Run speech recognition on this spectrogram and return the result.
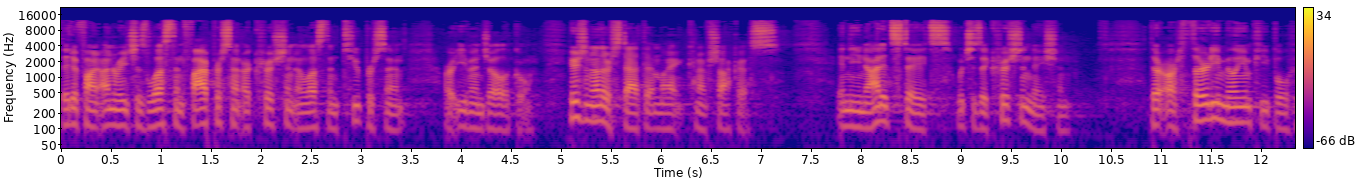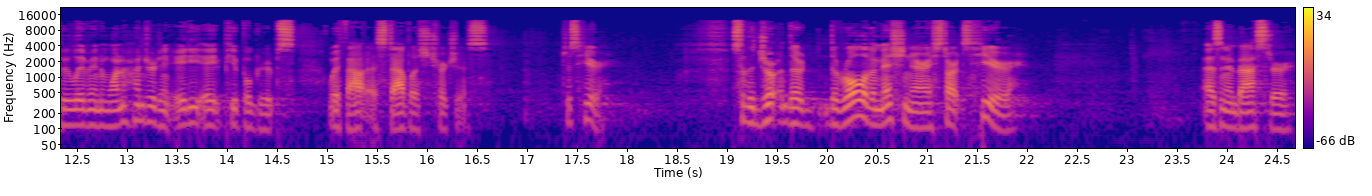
They define unreached as less than 5% are Christian and less than 2% are evangelical. Here's another stat that might kind of shock us. In the United States, which is a Christian nation, there are 30 million people who live in 188 people groups without established churches. Just here. So the, the, the role of a missionary starts here as an ambassador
